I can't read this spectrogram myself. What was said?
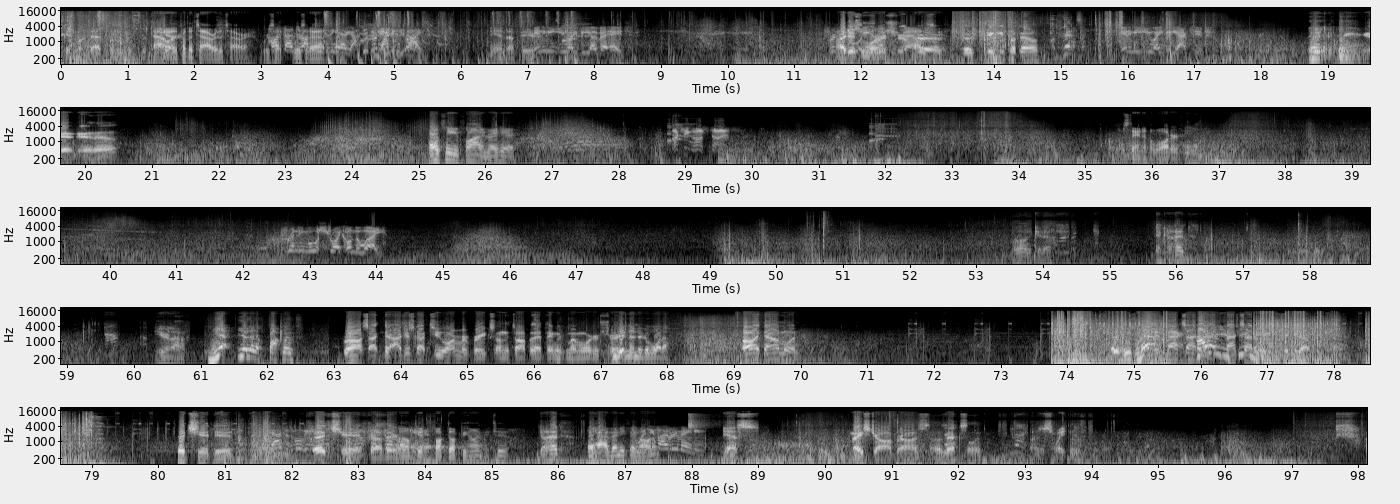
Getting looked at from the tower Yeah, from the tower. The tower. Where's that? Where's it at? the area. Watch the skies. and up here. Enemy UAV overhead. I just Friendly mortar strike struck inbound. the, the piggy put down. I'm hit. Enemy UAV active. Good, good now. Whole team flying right here. Fucking hostiles. I'm staying in the water. Damn. Friendly mortar strike on the way. Hold on, kiddo. Yeah, go ahead. You're allowed. Yeah, you little fucker. Ross, I, there, I just got two armor breaks on the top of that thing with my mortar strike. under the water. Oh, I downed one. He's moving backside of How that. are you Backside of where you pick it up. Good shit, dude. Gas is moving in. Good shit, brother. I'm getting fucked up behind me too. Go ahead. They have anything on them? remaining. Yes. Nice job, Ross. That was excellent. I was just waiting.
